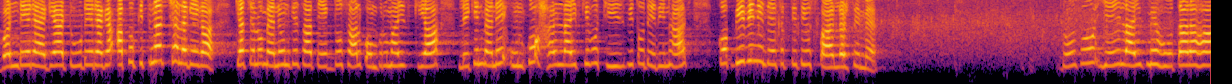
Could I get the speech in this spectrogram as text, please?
वन डे रह गया टू डे रह गया, आपको कितना अच्छा लगेगा? क्या चलो मैंने उनके साथ एक दो साल कॉम्प्रोमाइज किया, लेकिन मैंने उनको हर लाइफ की वो चीज़ भी तो दे दी ना आज। कभी भी नहीं दे सकती थी उस पार्लर से मैं। दोस्तों, यही लाइफ में होता रहा।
